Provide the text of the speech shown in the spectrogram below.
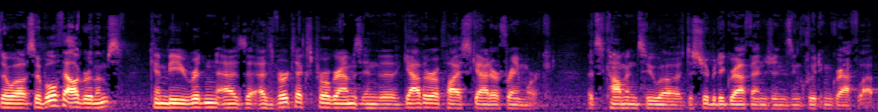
So, uh, so both algorithms can be written as, as vertex programs in the gather, apply, scatter framework that's common to uh, distributed graph engines, including GraphLab.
